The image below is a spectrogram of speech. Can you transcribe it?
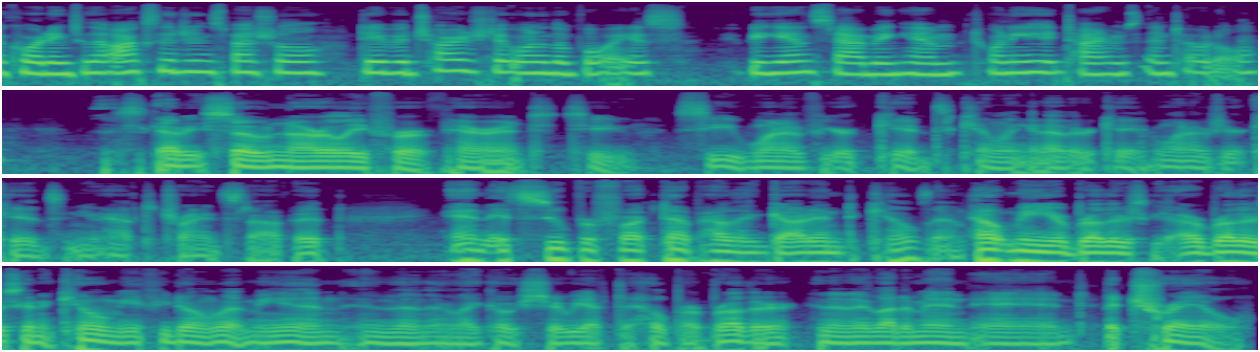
According to the Oxygen special, David charged at one of the boys, who began stabbing him 28 times in total. This has got to be so gnarly for a parent to see one of your kids killing another kid, one of your kids, and you have to try and stop it. And it's super fucked up how they got in to kill them. Help me, your brother's our brother's gonna kill me if you don't let me in. And then they're like, oh shit, we have to help our brother. And then they let him in, and betrayal.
